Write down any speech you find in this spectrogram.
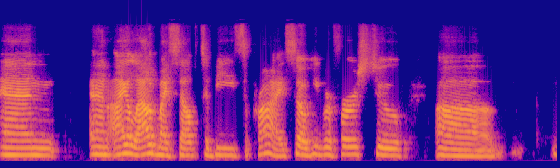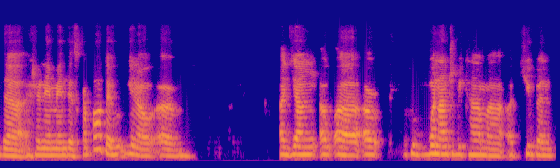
and and I allowed myself to be surprised. So he refers to uh, the Rene Mendez Capote, you know, um, a young, uh, uh, who went on to become a, a, Cuban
